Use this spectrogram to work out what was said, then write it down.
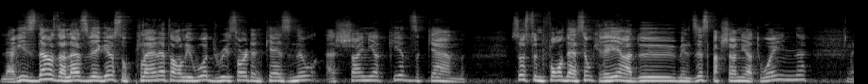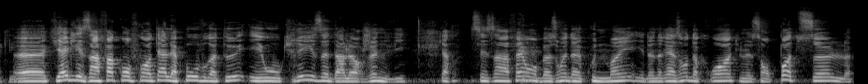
La résidence de Las Vegas au Planet Hollywood Resort and Casino à Shania Kids Can. Ça, c'est une fondation créée en 2010 par Shania Twain euh, qui aide les enfants confrontés à la pauvreté et aux crises dans leur jeune vie. Car ces enfants ont besoin d'un coup de main et d'une raison de croire qu'ils ne sont pas tout seuls.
